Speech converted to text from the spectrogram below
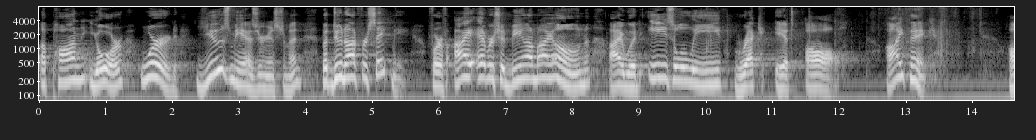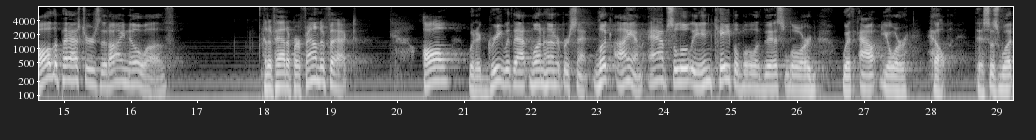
upon your word. Use me as your instrument, but do not forsake me. For if I ever should be on my own, I would easily wreck it all. I think all the pastors that I know of that have had a profound effect all would agree with that 100%. Look, I am absolutely incapable of this, Lord, without your help. This is what,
